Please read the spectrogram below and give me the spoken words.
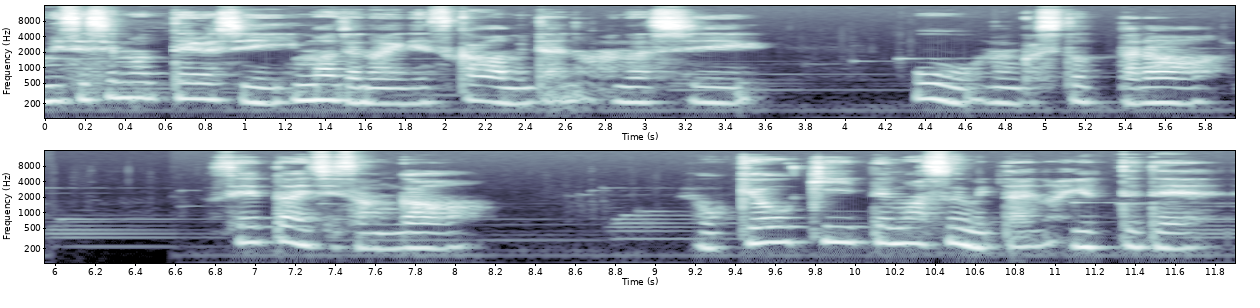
お店閉まってるし暇じゃないですか？みたいな話をなんかしとったら、整体師さんが、お経を聞いてますみたいな言ってて、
